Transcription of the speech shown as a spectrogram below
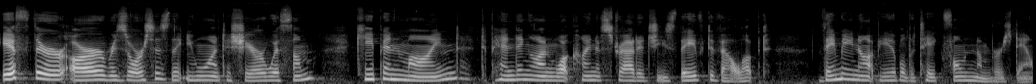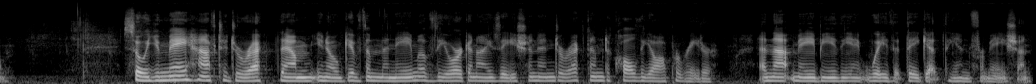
If there are resources that you want to share with them, keep in mind, depending on what kind of strategies they've developed, they may not be able to take phone numbers down. So you may have to direct them, you know, give them the name of the organization and direct them to call the operator. And that may be the way that they get the information.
